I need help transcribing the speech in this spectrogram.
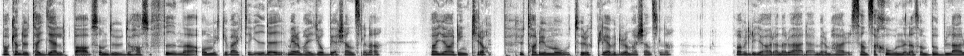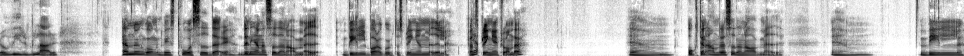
Vad kan du ta hjälp av som du, du har så fina och mycket verktyg i dig med de här jobbiga känslorna? Vad gör din kropp? Hur tar du emot? Hur upplever du de här känslorna? Vad vill du göra när du är där med de här sensationerna som bubblar och virvlar? Ännu en gång, det finns två sidor. Den ena sidan av mig vill bara gå ut och springa en mil för att Ja. springa ifrån det. Ehm, och den andra sidan av mig ehm, vill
